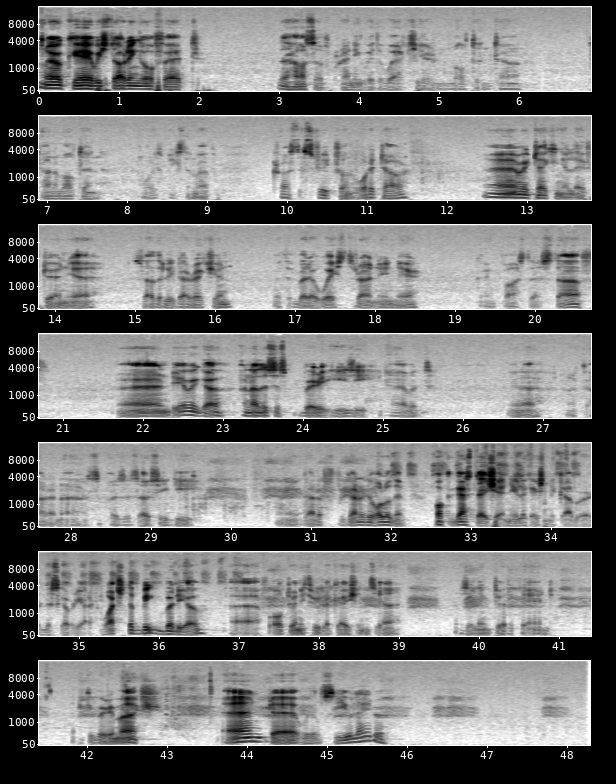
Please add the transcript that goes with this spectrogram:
Okay, we're starting off at the house of Granny with the Wax here in Milton Town. Town of Milton. Always mix them up. Across the street from the water tower. And we're taking a left turn here. Southerly direction. With a bit of west thrown in there. Going past the stuff. And here we go. I know this is very easy. Yeah, but, you know, like, I don't know. I suppose it's OCD. Gotta, you gotta do all of them. Orca gas station, new location to cover, discovery yard. Watch the big video uh, for all 23 locations. Yeah, there's a link to it at the end. Thank you very much, and uh, we'll see you later.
